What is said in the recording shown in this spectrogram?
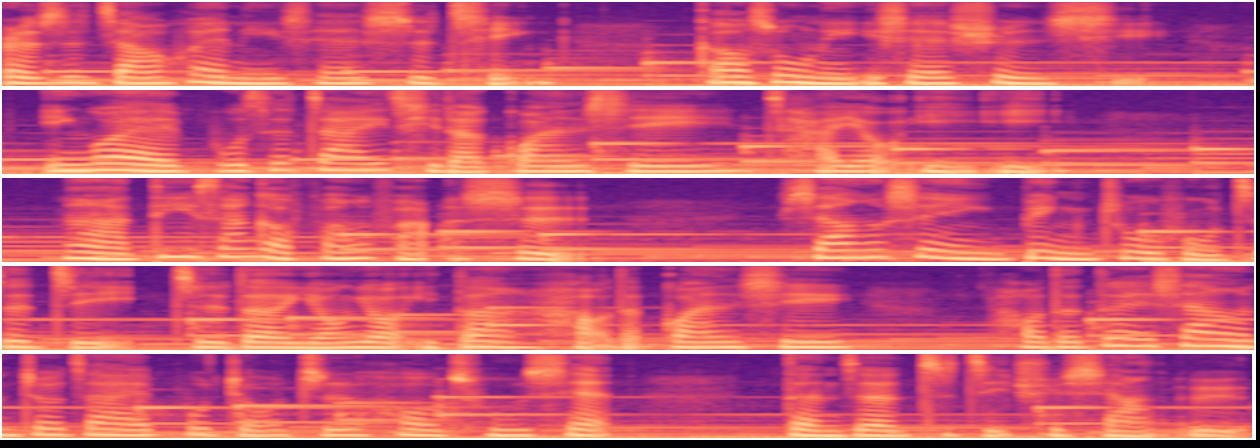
而是教会你一些事情，告诉你一些讯息。因为不是在一起的关系才有意义。那第三个方法是相信并祝福自己，值得拥有一段好的关系，好的对象就在不久之后出现，等着自己去相遇。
